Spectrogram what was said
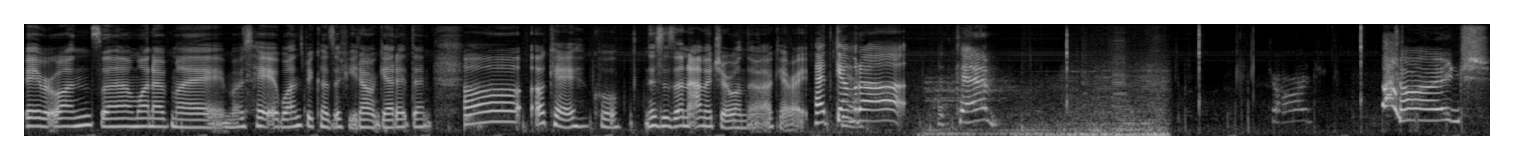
favorite ones, um, one of my most hated ones because if you don't get it, then oh, okay, cool. This is an amateur one though. Okay, right. Head camera, head cam. Charge. charge.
